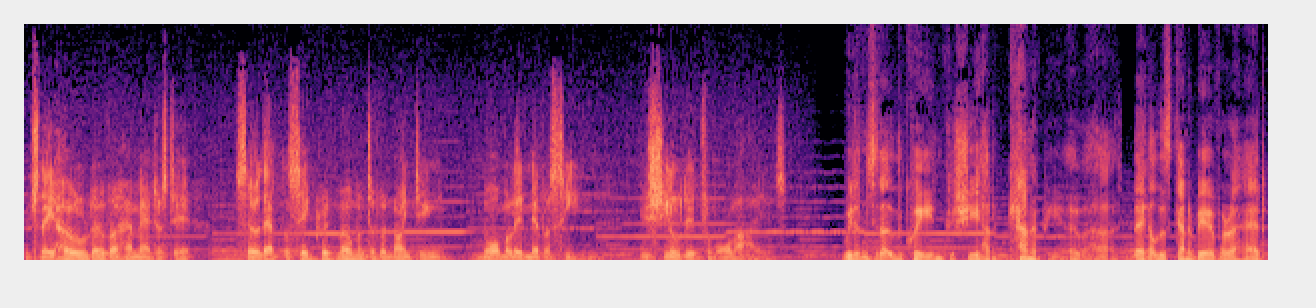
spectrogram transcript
which they hold over Her Majesty, so that the sacred moment of anointing, normally never seen, is shielded from all eyes. We didn't see that with the Queen because she had a canopy over her. They held this canopy over her head,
